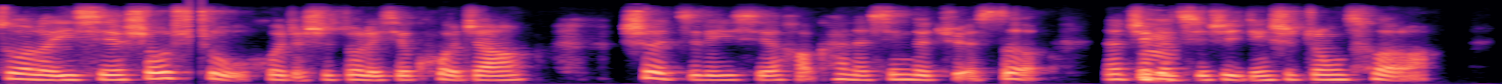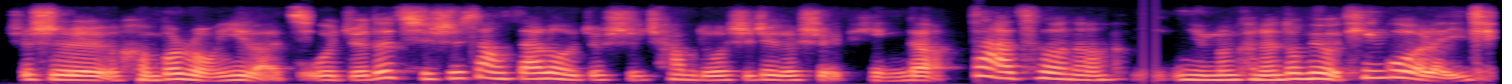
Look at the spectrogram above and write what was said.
做了一些收束或者是做了一些扩张，设计了一些好看的新的角色，那这个其实已经是中策了。就是很不容易了，我觉得其实像 Silo 就是差不多是这个水平的。下册呢，你们可能都没有听过了，已经。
